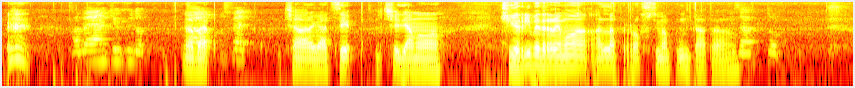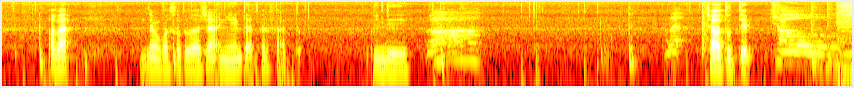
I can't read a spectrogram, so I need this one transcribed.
Vabbè, anche io chiudo. Ciao, Vabbè, aspetta. ciao ragazzi. Ci vediamo. Ci rivedremo alla prossima puntata. Esatto. Vabbè, andiamo qua sotto cosa c'è. Niente, perfetto. Quindi, Ah. Vabbè, ciao a tutti. ciao.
